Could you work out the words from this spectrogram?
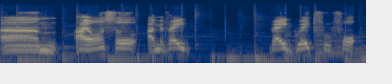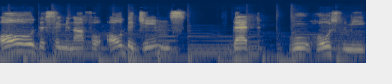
Um, I also I'm a very very grateful for all the seminar, for all the gyms that who host me,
